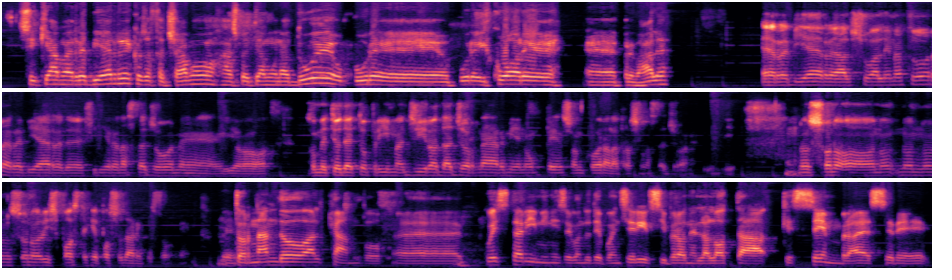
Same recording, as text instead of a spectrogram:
Si chiama RBR, cosa facciamo? Aspettiamo una 2 oppure, oppure il cuore eh, prevale? RBR al suo allenatore, RBR deve finire la stagione, io come ti ho detto prima giro ad aggiornarmi e non penso ancora alla prossima stagione, quindi mm. non sono, non, non, non sono risposte che posso dare in questo momento. Bene. Tornando al campo, eh, questa Rimini secondo te può inserirsi però nella lotta che sembra essere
